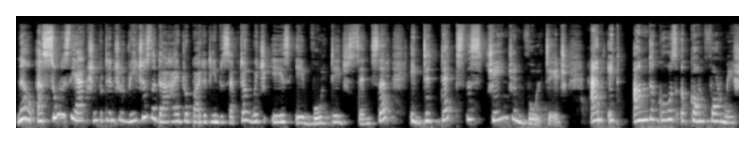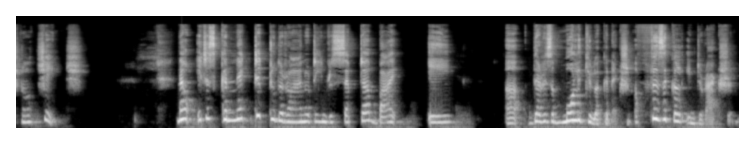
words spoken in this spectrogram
Now, as soon as the action potential reaches the dihydropyridine receptor, which is a voltage sensor, it detects this change in voltage and it undergoes a conformational change. Now, it is connected to the ryanodine receptor by a uh, there is a molecular connection, a physical interaction,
